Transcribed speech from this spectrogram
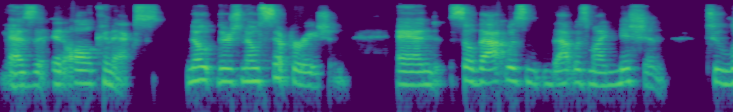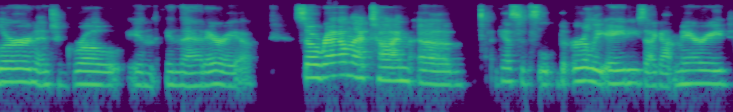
Yeah. as it, it all connects. No, there's no separation. And so that was that was my mission to learn and to grow in in that area. So around that time, um, I guess it's the early 80s, I got married.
